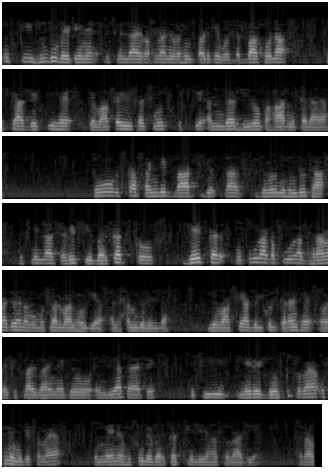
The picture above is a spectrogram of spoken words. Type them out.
اس کی ہندو بیٹی نے بسم اللہ الرحمن الرحیم پڑھ کے وہ ڈبہ کھولا تو کیا دیکھتی ہے کہ واقعی سچ مچ اس کے اندر ہیروں کا ہار نکل آیا۔ تو اس کا پنڈت باپ جو اتنا جنونی ہندو تھا، بسم اللہ شریف کی برکت کو دیکھ کر وہ پورا کا پورا گھرانہ جو ہے نا وہ مسلمان ہو گیا۔ الحمد یہ واقعہ بالکل کرنٹ ہے اور ایک اسلائی بھائی نے جو انڈیا سے آئے تھے، کسی میرے ایک دوست کو سنایا، اس نے مجھے سنایا، تو میں نے حصول برکت کے لیے یہاں سنا دیا۔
